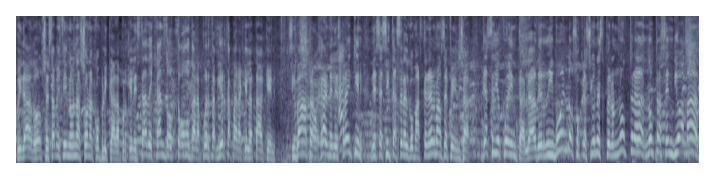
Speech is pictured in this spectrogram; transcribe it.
Cuidado, se está metiendo en una zona complicada porque le está dejando toda la puerta abierta para que la ataquen. Si va a trabajar en el striking, necesita hacer algo más, tener más defensa. Ya se dio cuenta, la derribó en dos ocasiones, pero no, tra no trascendió a más.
